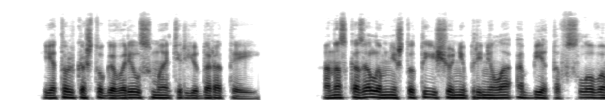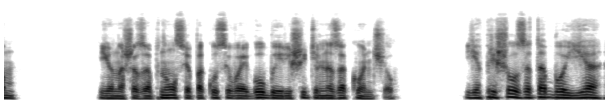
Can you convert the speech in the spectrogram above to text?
— «я только что говорил с матерью Доротеей. Она сказала мне, что ты еще не приняла обетов, словом...» Юноша запнулся, покусывая губы, и решительно закончил. «Я пришел за тобой, я...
